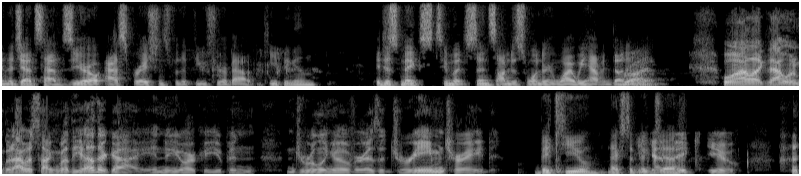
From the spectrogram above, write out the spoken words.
And the Jets have zero aspirations for the future about keeping him. It just makes too much sense. I'm just wondering why we haven't done Right. it yet. Well, I like that one, but I was talking about the other guy in New York who you've been drooling over as a dream trade. Big Q next to Big yeah, Jeff. Big Q.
